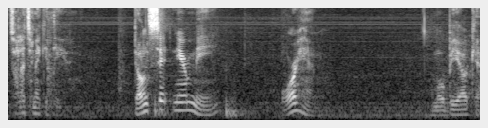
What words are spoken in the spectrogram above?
So let's make a deal. Don't sit near me or him, and we'll be okay.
